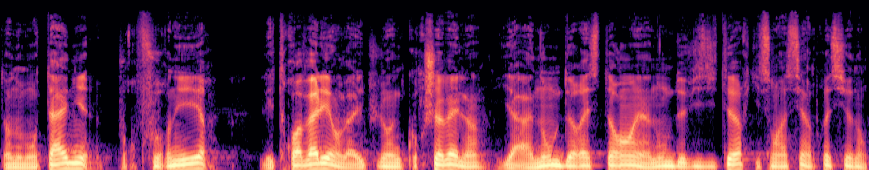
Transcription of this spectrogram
dans nos montagnes pour fournir les trois vallées? On va aller plus loin de Courchevel. Hein. Il y a un nombre de restaurants et un nombre de visiteurs qui sont assez impressionnants.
